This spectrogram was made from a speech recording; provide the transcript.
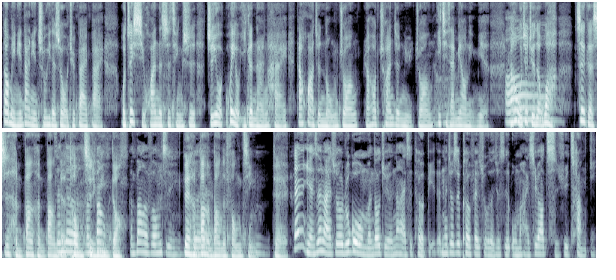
到每年大年初一的时候，我去拜拜。我最喜欢的事情是，只有会有一个男孩，他化着浓妆，然后穿着女装，一起在庙里面。哦、然后我就觉得哇，这个是很棒很棒的同志运动，很棒的风景。对，对很棒很棒的风景。嗯对，但是衍生来说，如果我们都觉得那还是特别的，那就是克菲说的，就是我们还是要持续倡议，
